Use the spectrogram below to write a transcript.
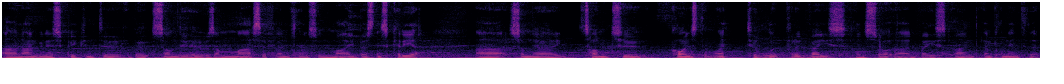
And I'm going to be speaking to about somebody who was a massive influence in my business career uh, something I turned to constantly to look for advice and sought that advice and implemented it,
